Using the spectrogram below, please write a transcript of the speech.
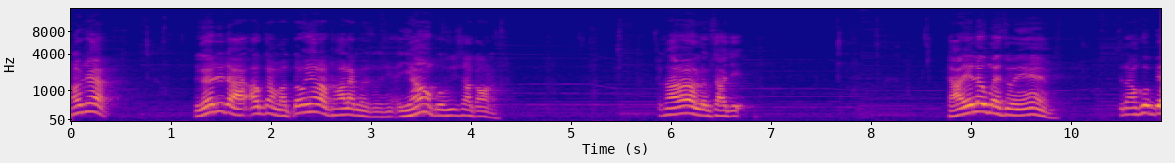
ဟုတ်ကဲ့ ဒီကနေ့ဒါအောက်ကမှာ3ရက်လောက်ထားလိုက်မယ်ဆိုရင်အရန်ကိုပို့ပြီးစားကောင်းတယ်တခါတော့လှုပ်ရှားကြည့်ဒါလေးလုပ်မယ်ဆိုရင်ကျွန်တော်ခုပြ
